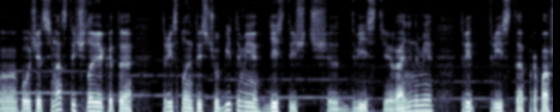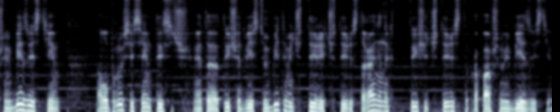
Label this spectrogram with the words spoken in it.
э, получается, 17 тысяч человек, это 3,5 тысячи убитыми, 10 200 ранеными, 3 300 пропавшими без вести, а у Пруссии 7 тысяч, это 1200 убитыми, 4 400 раненых, 1400 пропавшими без вести.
